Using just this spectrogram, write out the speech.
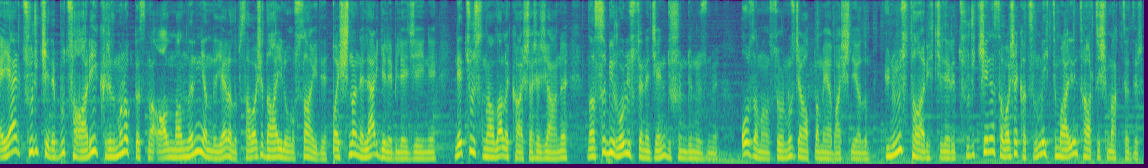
Eğer Türkiye'de bu tarihi kırılma noktasına Almanların yanında yer alıp savaşa dahil olsaydı, başına neler gelebileceğini, ne tür sınavlarla karşılaşacağını, nasıl bir rol üstleneceğini düşündünüz mü? O zaman sorunuzu cevaplamaya başlayalım. Günümüz tarihçileri Türkiye'nin savaşa katılma ihtimalini tartışmaktadır.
